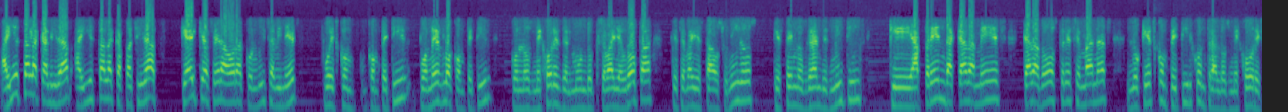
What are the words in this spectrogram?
ahí está la calidad, ahí está la capacidad. ¿Qué hay que hacer ahora con Luis Avilés? Pues competir, ponerlo a competir con los mejores del mundo, que se vaya a Europa, que se vaya a Estados Unidos, que esté en los grandes meetings que aprenda cada mes, cada dos, tres semanas, lo que es competir contra los mejores.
